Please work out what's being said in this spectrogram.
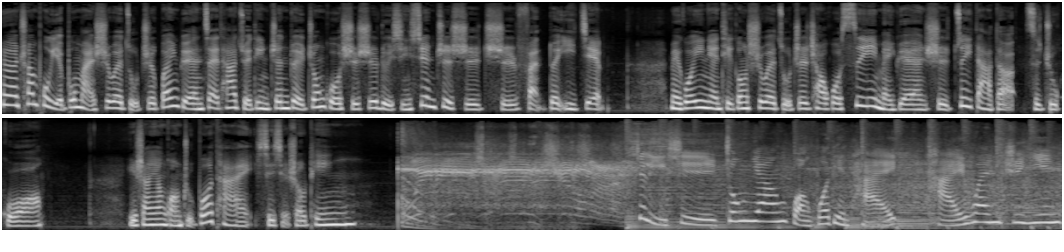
另外，川普也不满世卫组织官员在他决定针对中国实施旅行限制时持反对意见。美国一年提供世卫组织超过四亿美元，是最大的资助国。以上央广主播台，谢谢收听。这里是中央广播电台台湾之音。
